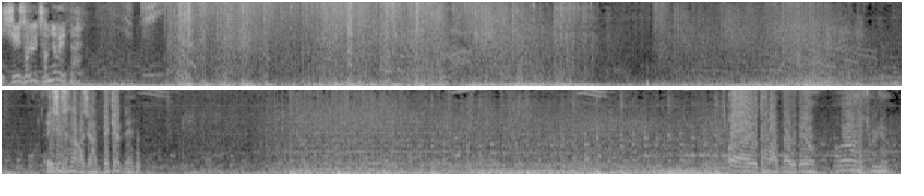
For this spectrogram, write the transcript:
시설을 점령했다. 에이즈 산악 아직 안 뺏겼네. 아, 이거 답안 나오네요. 아, 졸려.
